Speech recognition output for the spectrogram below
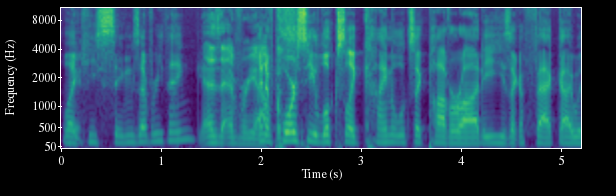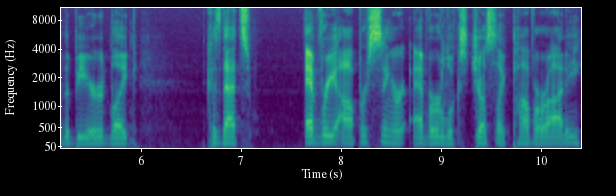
Like he sings everything. As every and of course he looks like kind of looks like Pavarotti. He's like a fat guy with a beard, like because that's every opera singer ever looks just like Pavarotti.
